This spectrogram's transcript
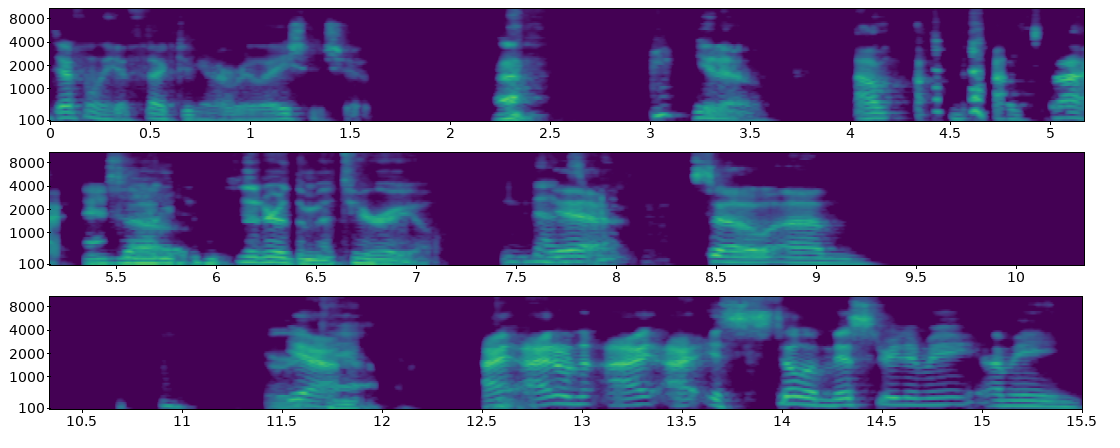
definitely affecting our relationship. you know, out, outside. And so consider the material. That's yeah. Right. So, um, yeah. I, I don't I, I it's still a mystery to me. I mean,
